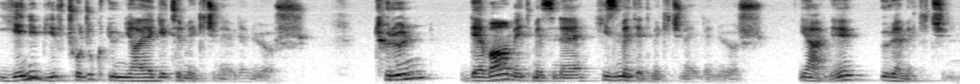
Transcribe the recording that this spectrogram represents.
yeni bir çocuk dünyaya getirmek için evleniyor. Türün devam etmesine hizmet etmek için evleniyor. Yani üremek için.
